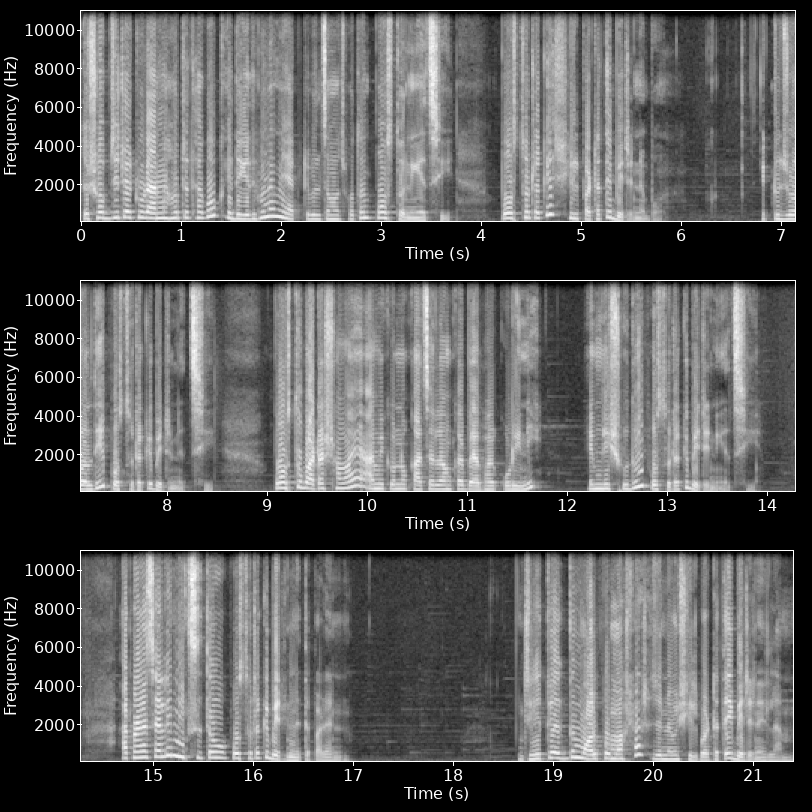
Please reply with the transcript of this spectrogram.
তো সবজিটা একটু রান্না হতে থাকুক, এদিকে দেখুন আমি এক টেবিল চামচ মতন পোস্ত নিয়েছি। পোস্তটাকে শিলপাটাতে বেটে নেব। একটু জল দিয়ে পোস্তটাকে বেটে নিচ্ছি। পোস্ত বাটার সময় আমি কোনো কাঁচা লঙ্কার ব্যবহার করিনি, এমনি শুধুই পোস্তটাকে বেটে নিয়েছি। আপনারা চাইলে মিক্সিতেও পোস্তটাকে বেটে নিতে পারেন। যেহেতু একদম অল্প মশলা, সেজন্য আমি শিল্পটাতেই বেটে নিলাম।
